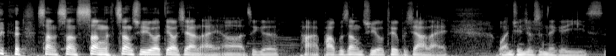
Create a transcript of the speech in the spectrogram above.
上上上上去又要掉下来啊！这个爬爬不上去又退不下来，完全就是那个意思。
